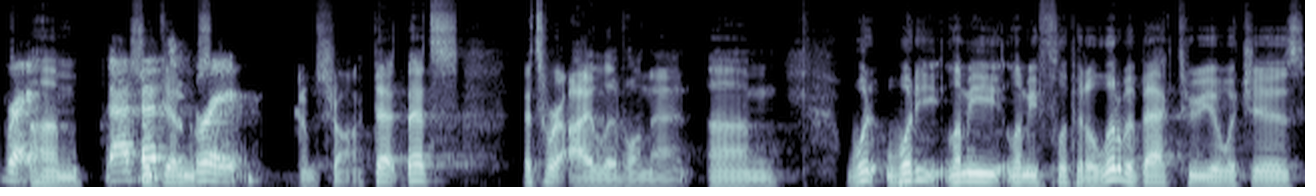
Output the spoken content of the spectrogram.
Right. Um, that, so that's great. Get them strong. That that's that's where I live on that. Um, what what do you? Let me let me flip it a little bit back to you, which is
